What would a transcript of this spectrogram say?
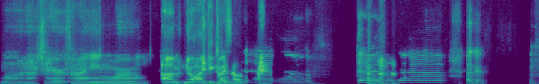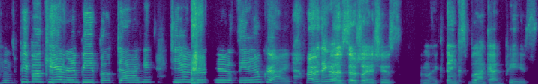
What a terrifying world. Um, no, I think to myself. okay. People killing, people dying, children see them crying. I think about social issues. I'm like, thanks, Black Eyed Peas.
